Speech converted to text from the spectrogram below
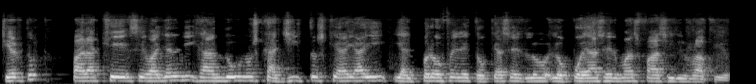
¿cierto? Para que se vayan ligando unos callitos que hay ahí y al profe le toque hacerlo, lo pueda hacer más fácil y rápido.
